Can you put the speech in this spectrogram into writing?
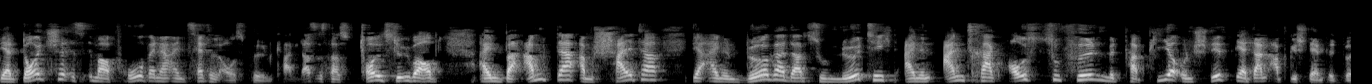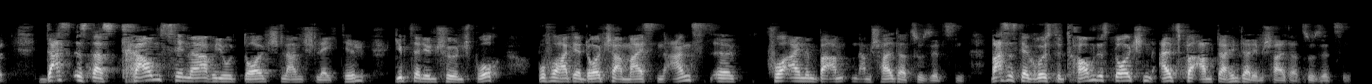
der Deutsche ist immer froh, wenn er einen Zettel ausfüllen kann. Das ist das Tollste überhaupt. Ein Beamter am Schalter, der einen Bürger dazu nötigt, einen Antrag auszufüllen mit Papier und Stift, der dann abgestempelt wird. Das ist das Traum-Szenario Deutschland schlechthin. Gibt's ja den schönen Spruch. Wovor hat der Deutsche am meisten Angst? Äh, vor einem Beamten am Schalter zu sitzen. Was ist der größte Traum des Deutschen, als Beamter hinter dem Schalter zu sitzen?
